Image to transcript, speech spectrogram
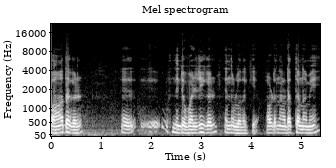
പാതകൾ. നിന്റെ വഴികൾ എന്നുള്ളതൊക്കെയാണ് അവിടെ നടത്തണമേ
